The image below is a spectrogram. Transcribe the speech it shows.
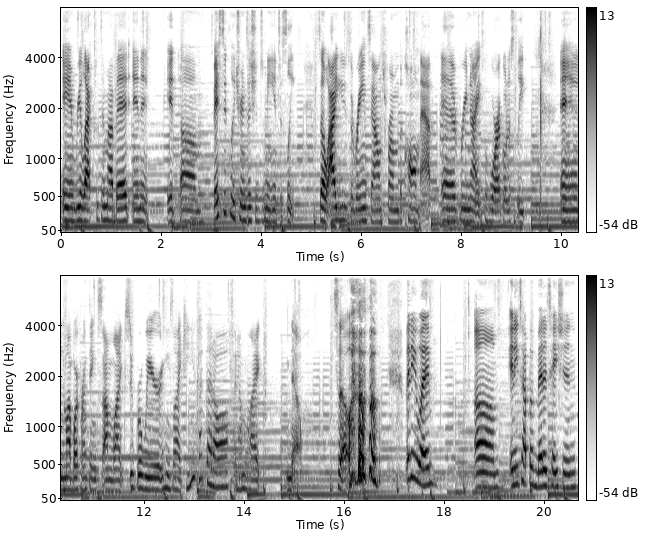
and relax within my bed, and it it um, basically transitions me into sleep. So I use the rain sounds from the Calm app every night before I go to sleep. And my boyfriend thinks I'm like super weird. And He's like, Can you cut that off? And I'm like, No. So, but anyway, um, any type of meditation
